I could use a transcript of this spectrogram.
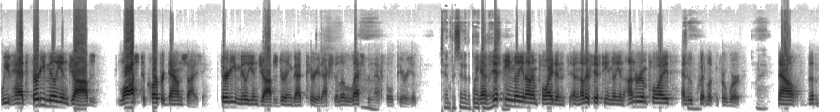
We've had 30 million jobs lost to corporate downsizing. 30 million jobs during that period, actually a little less than that full period. 10% of the population. We have 15 million unemployed and, and another 15 million underemployed and sure. who've quit looking for work. Right. Now, the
